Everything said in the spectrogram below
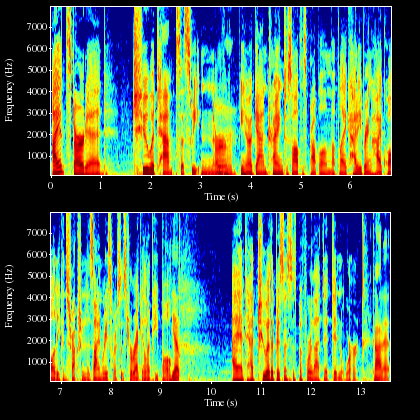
I had started two attempts at Sweeten, or Mm-hmm. you know, again trying to solve this problem of like how do you bring high quality construction design resources to regular people. Yep, I had had two other businesses before that that didn't work. got it.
